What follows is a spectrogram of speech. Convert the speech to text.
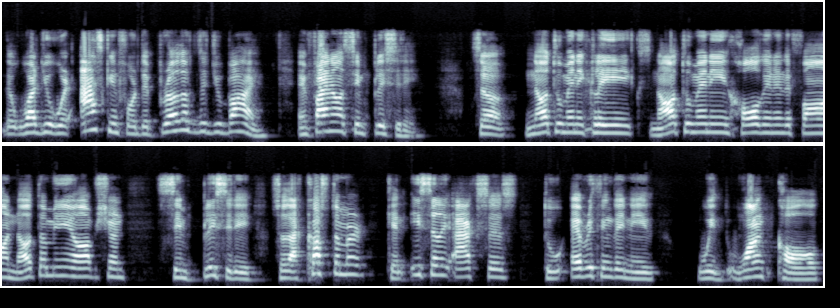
the what you were asking for the product that you buy and final simplicity so not too many clicks not too many holding in the phone not too many options simplicity so that customer can easily access to everything they need with one call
